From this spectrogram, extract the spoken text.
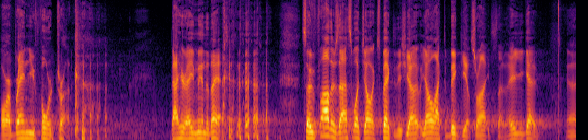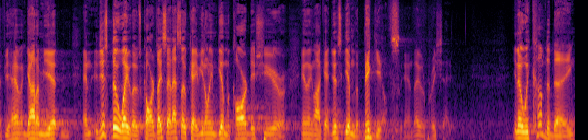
or a brand new Ford truck. I hear amen to that? so, fathers, that's what y'all expected. Is y'all, y'all like the big gifts, right? So, there you go. Uh, if you haven't got them yet, and, and just do away with those cards. They said that's okay if you don't even give them a card this year or anything like that. Just give them the big gifts, and they would appreciate it. You know, we come today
